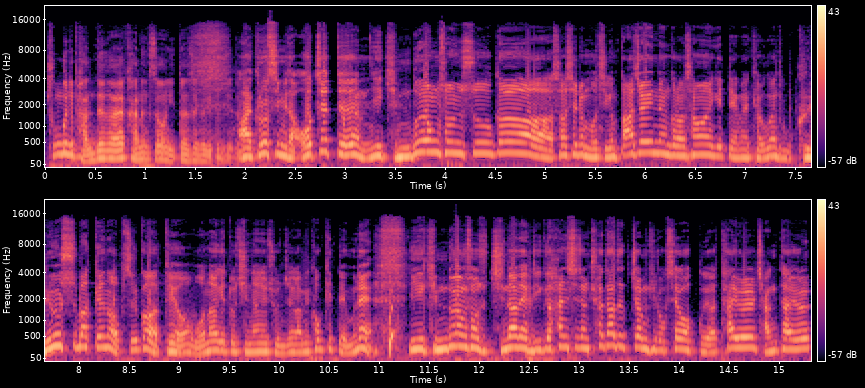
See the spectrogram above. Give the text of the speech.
충분히 반등할 가능성은 있다는 생각이 듭니다. 아 그렇습니다. 어쨌든 이 김도영 선수가 사실은 뭐 지금 빠져 있는 그런 상황이기 때문에 결국엔 뭐 그리울 수밖에는 없을 것 같아요. 워낙에 또 지난해 존재감이 컸기 때문에 이 김도영 선수 지난해 리그 한 시즌 최다 득점 기록 세웠고요. 타율, 장타율,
